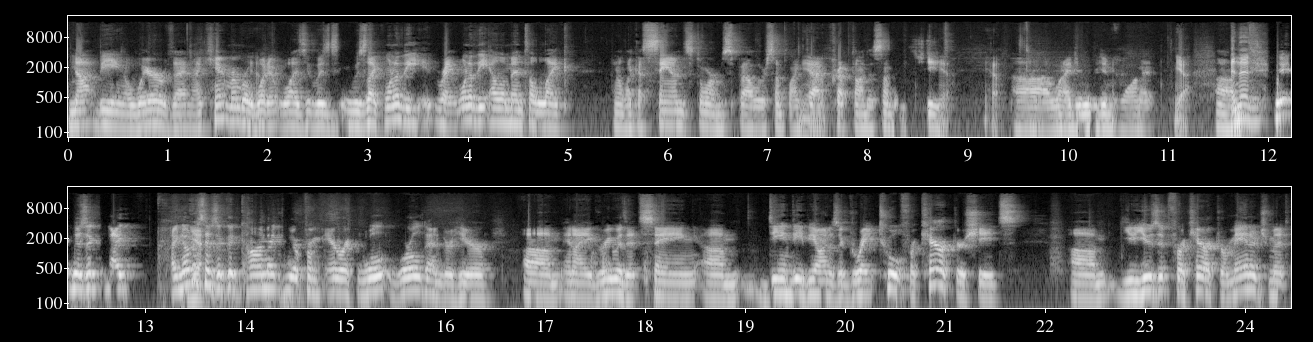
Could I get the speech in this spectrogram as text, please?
not being aware of that, and I can't remember yeah. what it was. It was it was like one of the right one of the elemental like I don't know like a sandstorm spell or something like yeah. that crept onto somebody's sheet. Yeah. Yeah. Uh, when I didn't didn't want it. Yeah. Um, and then there's a I I noticed there's a good comment here from Eric Worldender here. Um, and I agree with it, saying um, D&D Beyond is a great tool for character sheets. Um, you use it for character management,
